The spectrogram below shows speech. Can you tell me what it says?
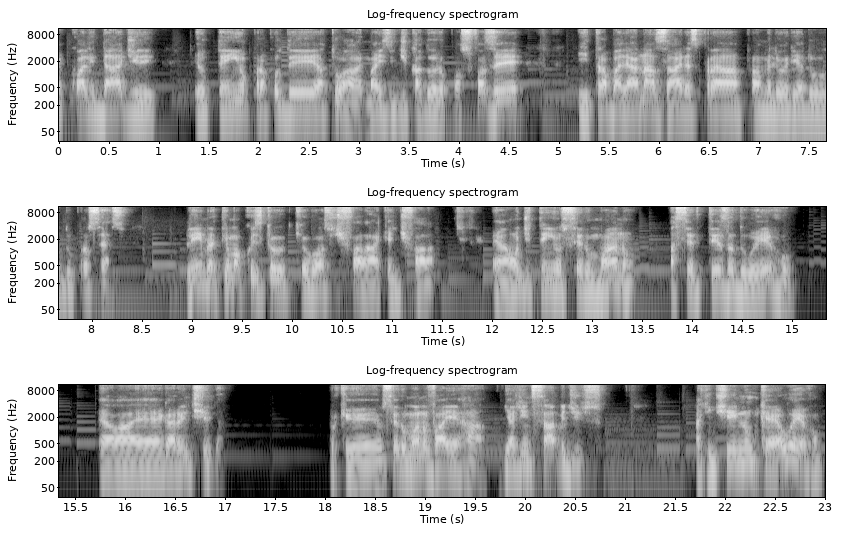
é, qualidade eu tenho para poder atuar, mais indicador eu posso fazer e trabalhar nas áreas para a melhoria do, do processo. Lembra, tem uma coisa que eu, que eu gosto de falar, que a gente fala, é onde tem o ser humano, a certeza do erro, ela é garantida. Porque o ser humano vai errar, e a gente sabe disso. A gente não quer o erro,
